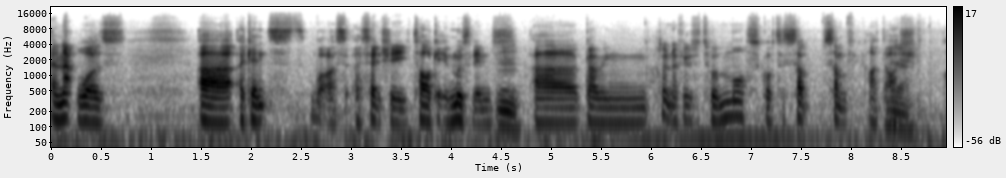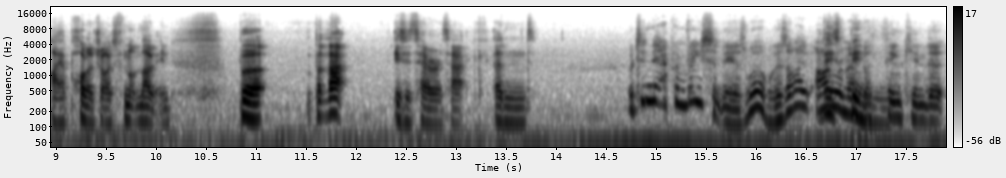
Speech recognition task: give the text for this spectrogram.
and that was uh, against what well, essentially targeting Muslims Mm. uh, going. I don't know if it was to a mosque or to some something. I I, Yeah. sh- I apologise for not knowing, but but that is a terror attack, and but didn't it happen recently as well? Because I, I There's remember been- thinking that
